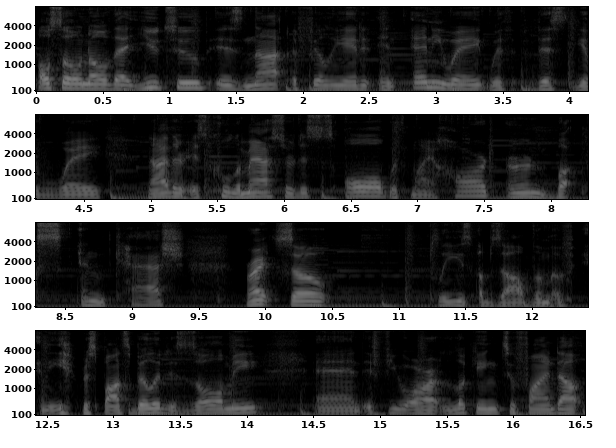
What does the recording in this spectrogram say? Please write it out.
Also know that YouTube is not affiliated in any way with this giveaway. Neither is Cooler Master. This is all with my hard-earned bucks in cash, right? So please absolve them of any responsibility. This is all me. And if you are looking to find out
